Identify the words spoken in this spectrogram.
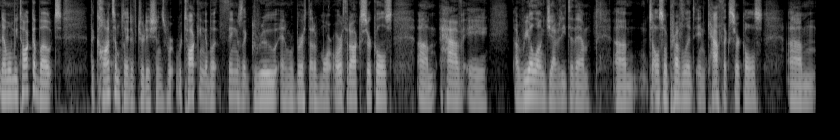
Now, when we talk about the contemplative traditions, we're, we're talking about things that grew and were birthed out of more orthodox circles, um, have a a real longevity to them. Um, it's also prevalent in Catholic circles. Um,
